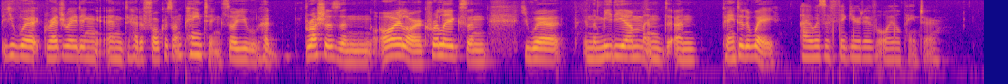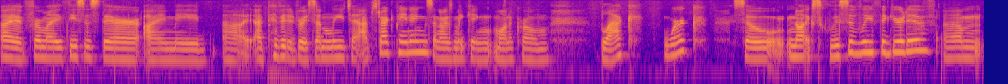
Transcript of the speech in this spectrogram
You were graduating and had a focus on painting. So you had brushes and oil or acrylics, and you were in the medium and, and painted away. I was a figurative oil painter. I, for my thesis there, I made uh, I pivoted very suddenly to abstract paintings, and I was making monochrome black work, so not exclusively figurative. Um,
